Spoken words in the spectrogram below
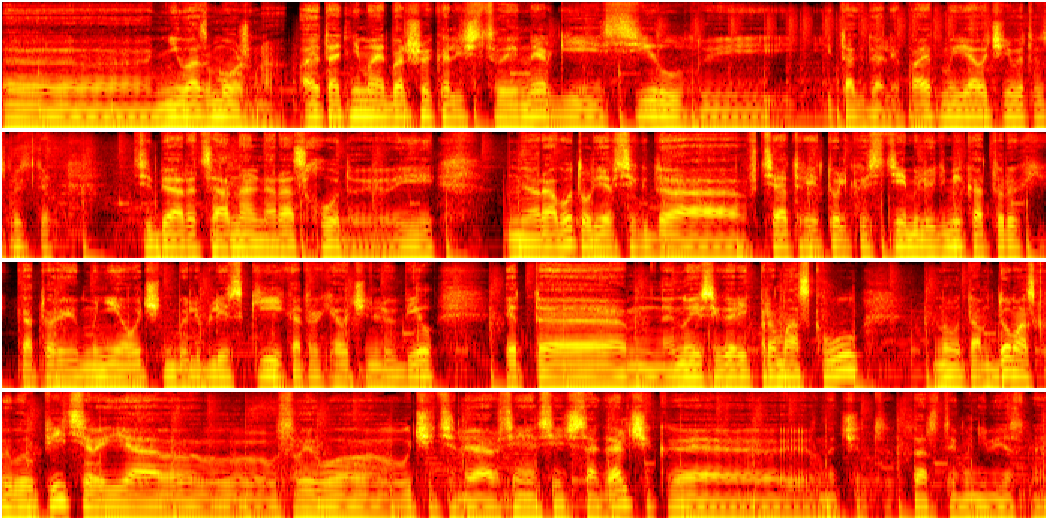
э, невозможно. А это отнимает большое количество энергии, сил и, и так далее. Поэтому я очень в этом смысле себя рационально расходую. И работал я всегда в театре только с теми людьми, которых, которые мне очень были близки, и которых я очень любил. Это, ну, если говорить про Москву, ну, там до Москвы был Питер, и я э, у своего учителя Арсения Алексеевича Сагальчика, э, значит, царство ему небесное,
